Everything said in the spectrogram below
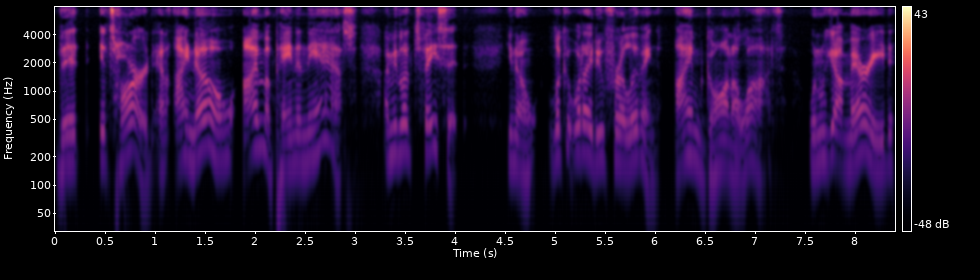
that it's hard and I know I'm a pain in the ass. I mean, let's face it. You know, look at what I do for a living. I'm gone a lot when we got married,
